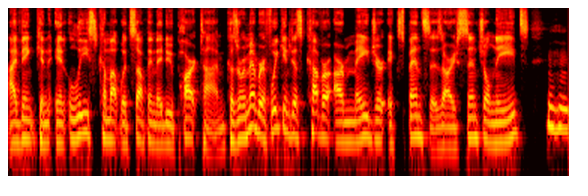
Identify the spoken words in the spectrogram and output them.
i think can at least come up with something they do part-time. Because remember if we can just cover our major expenses our essential needs hmm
